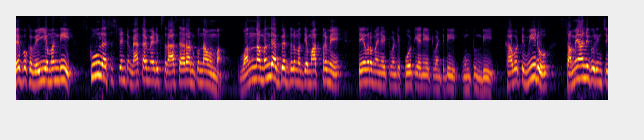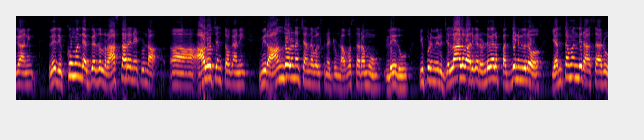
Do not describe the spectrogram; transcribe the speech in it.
రేపు ఒక వెయ్యి మంది స్కూల్ అసిస్టెంట్ మ్యాథమెటిక్స్ రాశారు అనుకుందామమ్మా. వంద మంది అభ్యర్థుల మధ్య మాత్రమే తీవ్రమైనటువంటి పోటీ అనేటువంటిది ఉంటుంది. కాబట్టి మీరు సమయాన్ని గురించి కానీ లేదు ఎక్కువ మంది అభ్యర్థులు రాస్తారనేటువంటి ఆలోచనతో కానీ మీరు ఆందోళన చెందవలసినటువంటి అవసరము లేదు. ఇప్పుడు మీరు జిల్లాల వారిగా రెండు వేల పద్దెనిమిదిలో ఎంతమంది రాశారు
